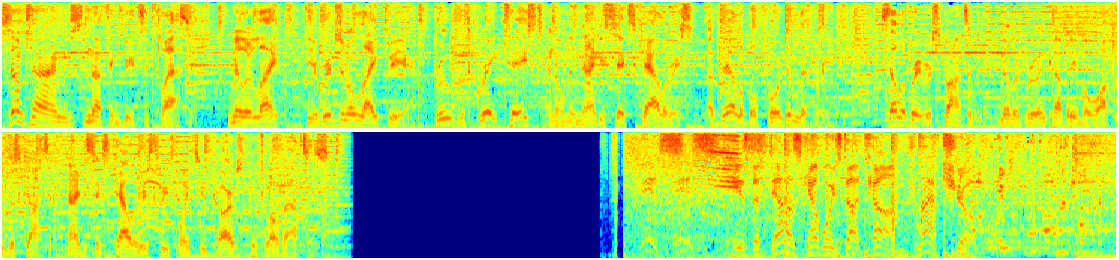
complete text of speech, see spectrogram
Sometimes nothing beats a classic. Miller Lite, the original light beer, brewed with great taste and only 96 calories. Available for delivery. Celebrate responsibly. Miller Brewing Company, Milwaukee, Wisconsin. 96 calories, 3.2 carbs per 12 ounces. This, is the DallasCowboys.com Draft Show.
